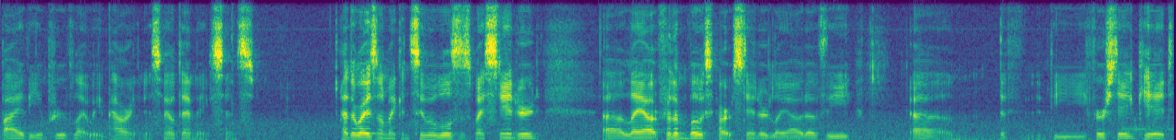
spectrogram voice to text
by the improved lightweight power unit. So I hope that makes sense. Otherwise, on my consumables is my standard uh, layout, for the most part, standard layout of the um, the, the first aid kit,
